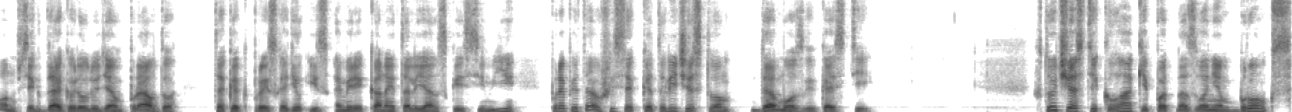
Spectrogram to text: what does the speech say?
Он всегда говорил людям правду, так как происходил из американо-итальянской семьи, пропитавшейся католичеством до мозга костей. В той части Клаки под названием Бронкс,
